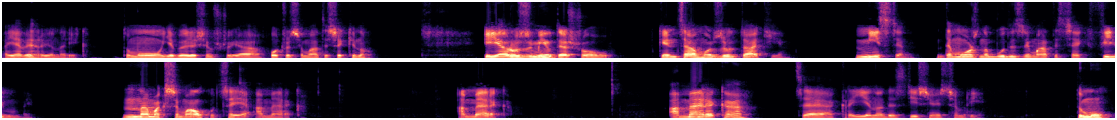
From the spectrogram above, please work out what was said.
а я виграю на рік. Тому я вирішив, що я хочу займатися кіно. І я розумів те, що в кінцевому результаті місцем, де можна буде займатися фільмами на максималку, це є Америка. Америка. Америка це країна, де здійснюються мрії. Тому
